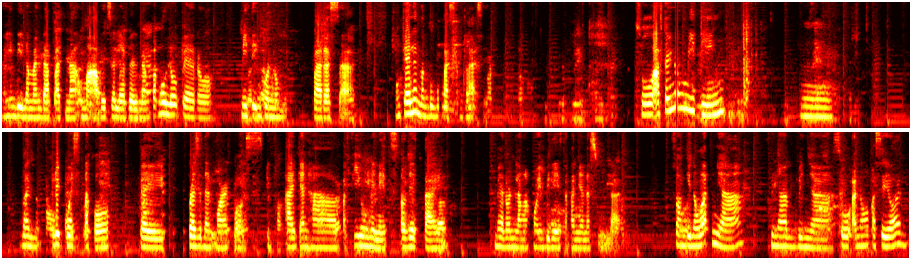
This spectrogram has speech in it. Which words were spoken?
na hindi naman dapat na umaabot sa level ng Pangulo pero meeting ko nung para sa kung kailan magbubukas ang klase. So after ng meeting, mm, nag-request ako kay President Marcos if I can have a few minutes of his time. Meron lang akong ibigay sa kanya na sulat. So ang ginawa niya, sinabi niya, so ano kasi yon?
